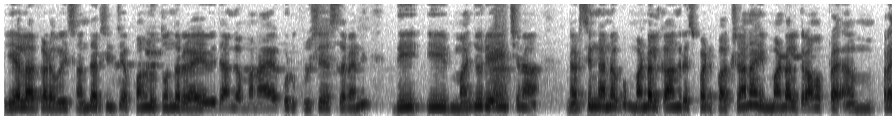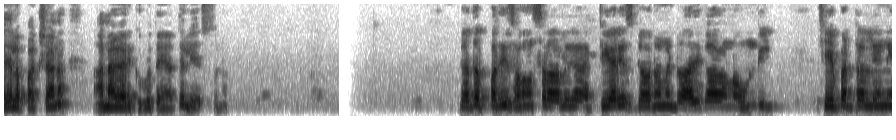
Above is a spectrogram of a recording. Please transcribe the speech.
ఇవాళ అక్కడ పోయి సందర్శించి పనులు తొందరగా అయ్యే విధంగా మా నాయకుడు కృషి చేస్తారని దీ ఈ మంజూరు చేయించిన నరసింహన్నకు మండల్ కాంగ్రెస్ పార్టీ పక్షాన ఈ మండల్ గ్రామ ప్ర- ప్రజల పక్షాన అన్నగారికి కృతజ్ఞత తెలియజేస్తున్నాం గత పది సంవత్సరాలుగా టీఆర్ఎస్ గవర్నమెంట్ అధికారంలో ఉండి చేపట్టలేని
